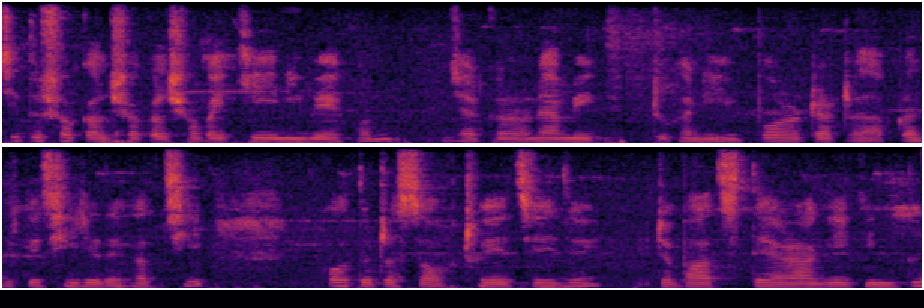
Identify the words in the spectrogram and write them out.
যেহেতু সকাল সকাল সবাই খেয়ে নিবে এখন। যার কারণে আমি একটুখানি পরোটাটা আপনাদেরকে ছিঁড়ে দেখাচ্ছি। কতটা সফট হয়েছে এই যে। এটা বাঁচতে আর আগে কিন্তু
